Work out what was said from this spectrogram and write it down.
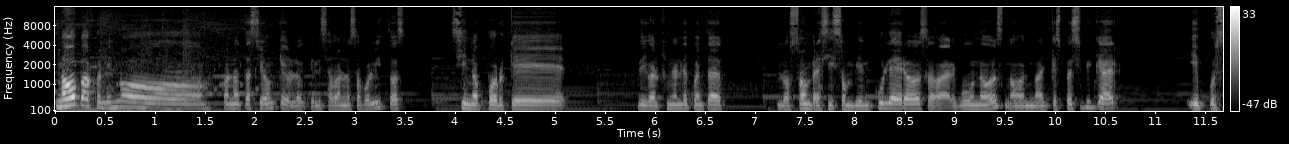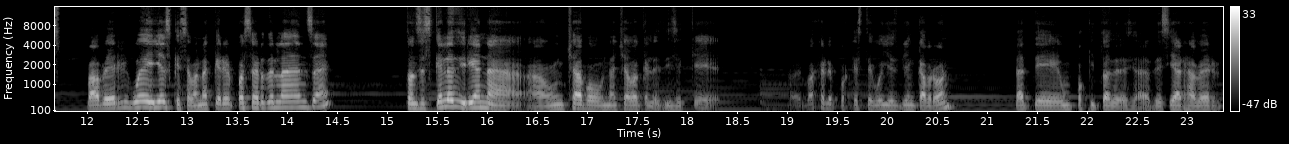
no bajo el mismo connotación que lo utilizaban los abuelitos, sino porque, digo, al final de cuentas, los hombres sí son bien culeros, o algunos, no, no hay que especificar, y pues va a haber güeyes que se van a querer pasar de lanza. Entonces, ¿qué le dirían a, un chavo o una chava que les dice que, a ver, bájale porque este güey es bien cabrón? Date un poquito a, desear, a ver,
